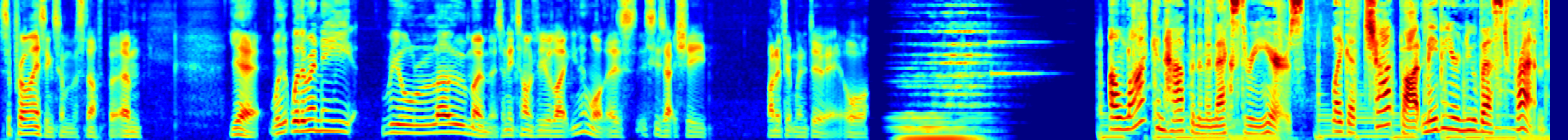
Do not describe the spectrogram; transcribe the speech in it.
Surprising some of the stuff, but um, yeah. Were, were there any real low moments? Any times where you're like, you know what, there's this is actually, I don't think I'm going to do it, or A lot can happen in the next three years. Like a chatbot may be your new best friend.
